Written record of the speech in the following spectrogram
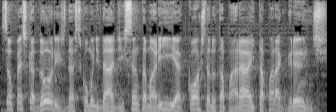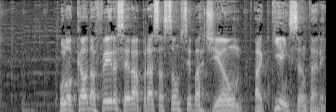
São pescadores das comunidades Santa Maria, Costa do Tapará e Tapará Grande. O local da feira será a Praça São Sebastião, aqui em Santarém.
